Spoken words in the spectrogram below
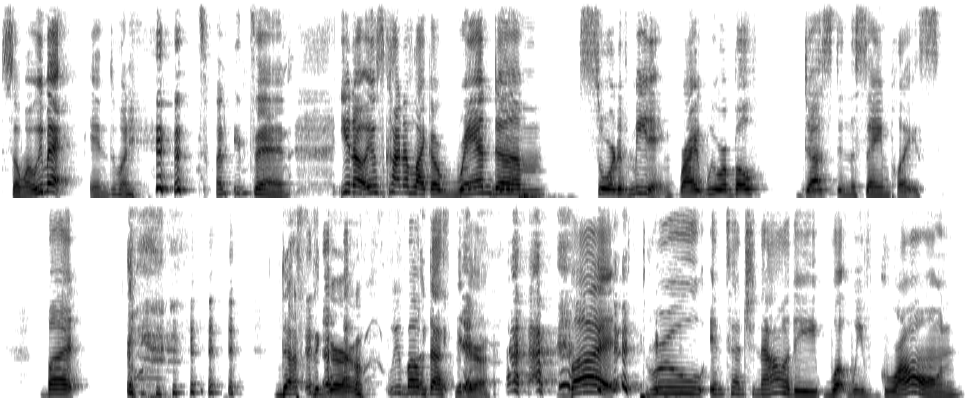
So when we met in 20, 2010, you know, it was kind of like a random sort of meeting, right? We were both dust in the same place. But That's the girl. we both dusty girl. But through intentionality, what we've grown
